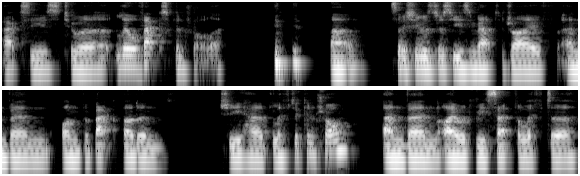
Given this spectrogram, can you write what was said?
axes to a Lil Vex controller. um, so she was just using that to drive, and then on the back button, she had lifter control. and then I would reset the lifter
